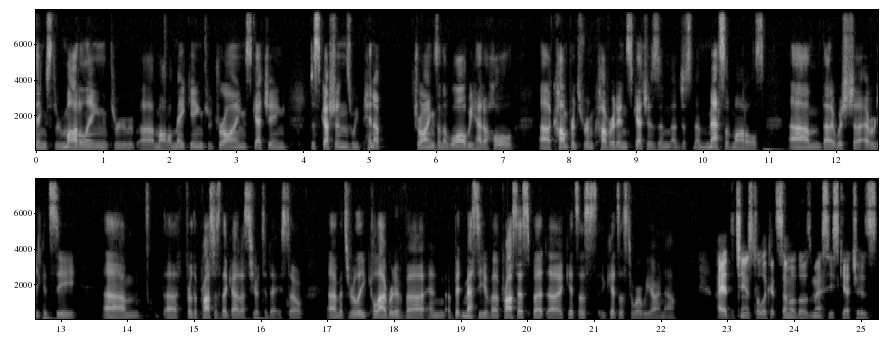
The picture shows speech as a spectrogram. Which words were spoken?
things through modeling, through uh, model making, through drawing, sketching, discussions. We pin up drawings on the wall. We had a whole uh, conference room covered in sketches and uh, just a mess of models um, that I wish uh, everybody could see um, uh, for the process that got us here today. So um, it's really collaborative uh, and a bit messy of a process, but uh, it gets us it gets us to where we are now. I had the chance to look at some of those messy sketches.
